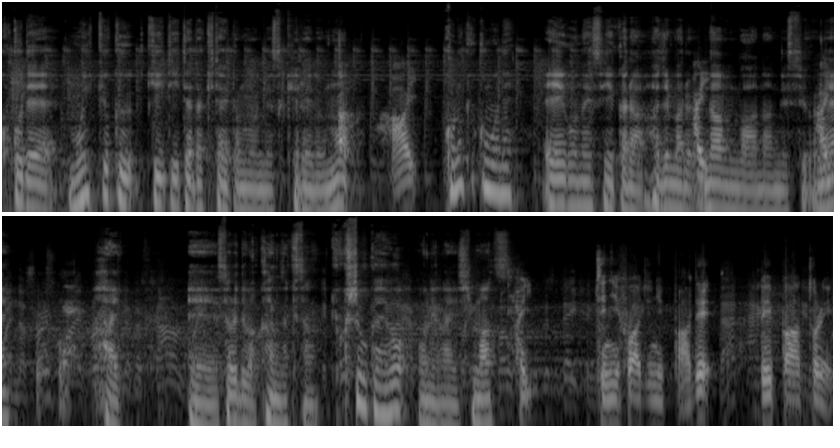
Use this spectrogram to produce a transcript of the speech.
ここでもう一曲聴いていただきたいと思うんですけれども、はい。この曲もね、英語の SE から始まるはいナンバーなんですよはい。ね。はい。えーそれでは神崎さん、曲紹介をお願いします。はい。ジェニファー・ジュニパーで、ペーパートレイ。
